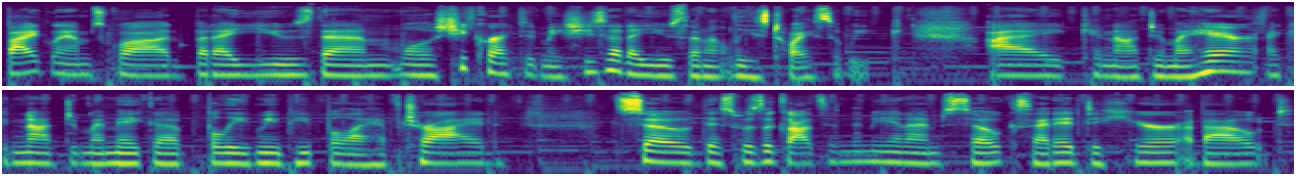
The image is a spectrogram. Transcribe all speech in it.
by Glam Squad, but I use them. Well, she corrected me. She said I use them at least twice a week. I cannot do my hair, I cannot do my makeup. Believe me, people, I have tried. So, this was a godsend to me, and I'm so excited to hear about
